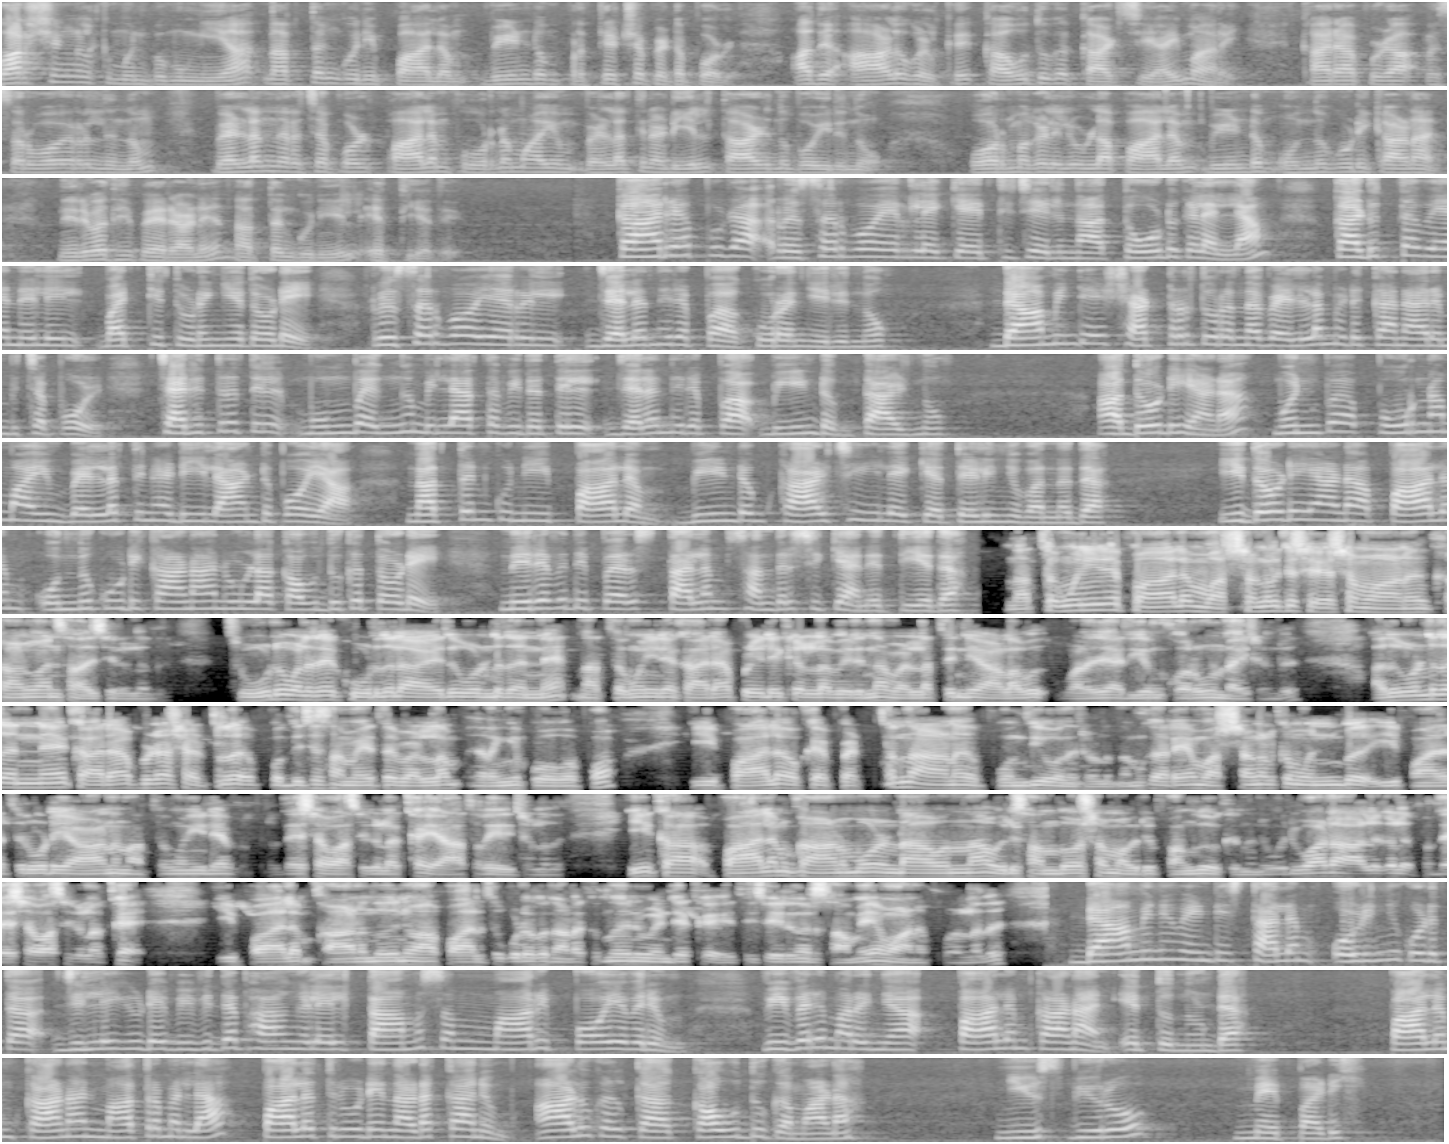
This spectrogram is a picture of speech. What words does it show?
വർഷങ്ങൾക്ക് മുൻപ് മുങ്ങിയ നത്തംകുനി പാലം വീണ്ടും പ്രത്യക്ഷപ്പെട്ടപ്പോൾ അത് ആളുകൾക്ക് കൗതുക കാഴ്ചയായി മാറി. കാരാപ്പുഴ റിസർവോയറിൽ നിന്നും വെള്ളം നിറച്ചപ്പോൾ പാലം പൂർണമായും വെള്ളത്തിനടിയിൽ താഴ്ന്നു പോയിരുന്നു. ഓർമ്മകളിലുള്ള പാലം വീണ്ടും ഒന്നുകൂടി കാണാൻ നിരവധി പേരാണ് നത്തംകുനിയിൽ എത്തിയത്. കാരാപ്പുഴ റിസർവോയറിലേക്ക് എത്തിച്ചേരുന്ന തോടുകളെല്ലാം കടുത്ത വേനലിൽ വറ്റി തുടങ്ങിയതോടെ റിസർവോയറിൽ ജലനിരപ്പ് കുറഞ്ഞിരുന്നു. ഡാമിന്റെ ഷട്ടർ തുറന്ന് വെള്ളമെടുക്കാൻ ആരംഭിച്ചപ്പോൾ ചരിത്രത്തിൽ മുമ്പെങ്ങുമില്ലാത്ത വിധത്തിൽ ജലനിരപ്പ് വീണ്ടും താഴ്ന്നു. അതോടെയാണ് മുൻപ് പൂർണമായും വെള്ളത്തിനടിയിൽ ആണ്ടുപോയ നത്തൻകുനി പാലം വീണ്ടും കാഴ്ചയിലേക്ക് തെളിഞ്ഞു വന്നത്. ഇതോടെയാണ് പാലം ഒന്നുകൂടി കാണാനുള്ള കൗതുകത്തോടെ നിരവധി പേർ സ്ഥലം സന്ദർശിക്കാനെത്തിയത് നത്തങ്കുനിയിലെ പാലം വർഷങ്ങൾക്ക് ശേഷമാണ് കാണുവാൻ സാധിച്ചിട്ടുള്ളത് ചൂട് വളരെ കൂടുതലായതുകൊണ്ട് തന്നെ നത്തങ്കുനിയിലെ കാരാപ്പുഴയിലേക്കുള്ള വരുന്ന വെള്ളത്തിന്റെ അളവ് വളരെയധികം കുറവുണ്ടായിട്ടുണ്ട്. അതുകൊണ്ട് തന്നെ കാരാപ്പുഴ ഷട്ടർ പൊതിച്ച സമയത്ത് വെള്ളം ഇറങ്ങി പോകുമ്പോൾ ഈ പാലമൊക്കെ പെട്ടെന്നാണ് പൊന്തി വന്നിട്ടുള്ളത്. നമുക്കറിയാം വർഷങ്ങൾക്ക് മുൻപ് ഈ പാലത്തിലൂടെയാണ് നത്തങ്കുനിയിലെ പ്രദേശവാസികളൊക്കെ യാത്ര ചെയ്തിട്ടുള്ളത്. ഈ പാലം കാണുമ്പോൾ ഉണ്ടാവുന്ന ഒരു സന്തോഷം അവർ പങ്കുവെക്കുന്നുണ്ട്. ഒരുപാട് ആളുകൾ പ്രദേശവാസികളൊക്കെ ഈ പാലം കാണുന്നതിനും ആ പാലത്തിൽ കൂടെ നടക്കുന്നതിനും വേണ്ടിയൊക്കെ എത്തിച്ചേരുന്ന ഒരു സമയമാണ് ഇപ്പോൾ ഉള്ളത് ഡാമിന് വേണ്ടി സ്ഥലം ഒഴിഞ്ഞുകൊടുത്ത ജില്ലയുടെ വിവിധ ഭാഗങ്ങളിൽ താമസം മാറിപ്പോയവരും വിവരമറിഞ്ഞ് പാലം കാണാൻ എത്തുന്നുണ്ട്. പാലം കാണാൻ മാത്രമല്ല പാലത്തിലൂടെ നടക്കാനും ആളുകൾക്ക് കൗതുകമാണ്. News bureau Meppadi.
